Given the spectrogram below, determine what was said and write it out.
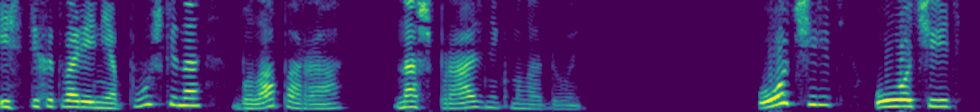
Из стихотворения Пушкина «Была пора», наш праздник молодой. Очередь, очередь,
